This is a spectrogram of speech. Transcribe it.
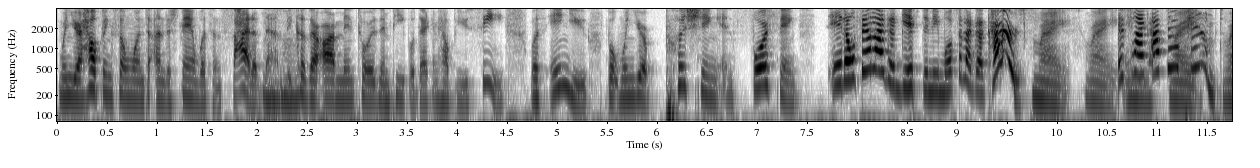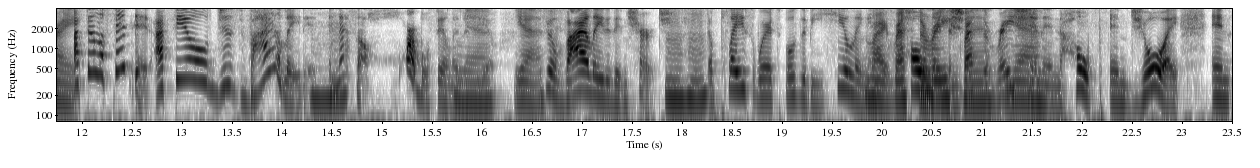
when you're helping someone to understand what's inside of them Mhm. because there are mentors and people that can help you see what's in you. But when you're pushing and forcing, it don't feel like a gift anymore. It feel like a curse. Right. Right. It's And- like I feel right, pimped. Right. I feel offended. I feel just violated. Mhm. And that's a horrible feeling yeah. to feel. Yes. To feel violated in church. Mm-hmm. The place where it's supposed to be healing and Right, restoration, and restoration yeah. and hope and joy and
